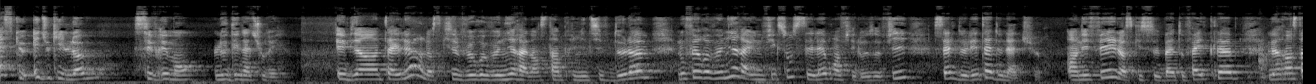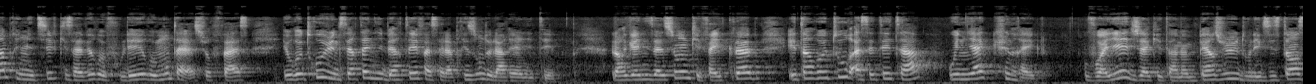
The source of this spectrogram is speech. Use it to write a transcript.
est-ce que éduquer l'homme, c'est vraiment le dénaturer eh bien, Tyler, lorsqu'il veut revenir à l'instinct primitif de l'homme, nous fait revenir à une fiction célèbre en philosophie, celle de l'état de nature. En effet, lorsqu'ils se battent au Fight Club, leur instinct primitif qui s'avait refoulé remonte à la surface et retrouve une certaine liberté face à la prison de la réalité. L'organisation qu'est Fight Club est un retour à cet état où il n'y a qu'une règle. Vous voyez, Jack est un homme perdu dont l'existence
